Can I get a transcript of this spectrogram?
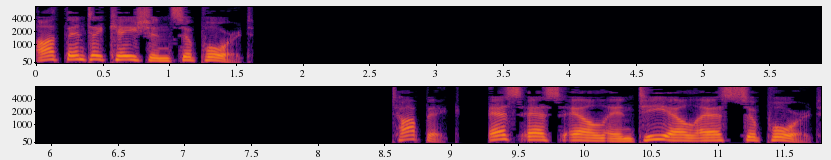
Authentication support. Topic: SSL and TLS support.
